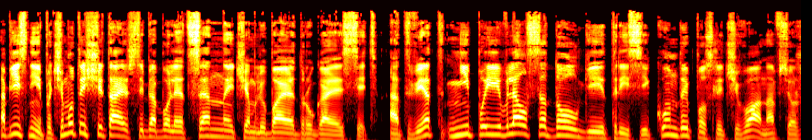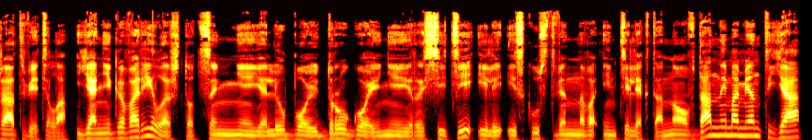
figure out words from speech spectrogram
Объясни, почему ты считаешь себя более ценной, чем любая другая сеть? Ответ не появлялся долгие три секунды, после чего она все же ответила. Я не говорила, что ценнее любой другой нейросети или искусственного интеллекта, но в данный момент я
